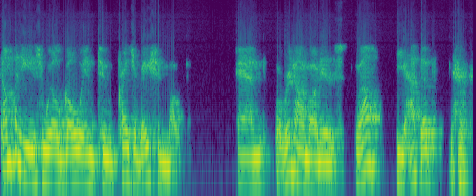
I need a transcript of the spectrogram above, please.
companies will go into preservation mode. And what we're talking about is, well, yeah, that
